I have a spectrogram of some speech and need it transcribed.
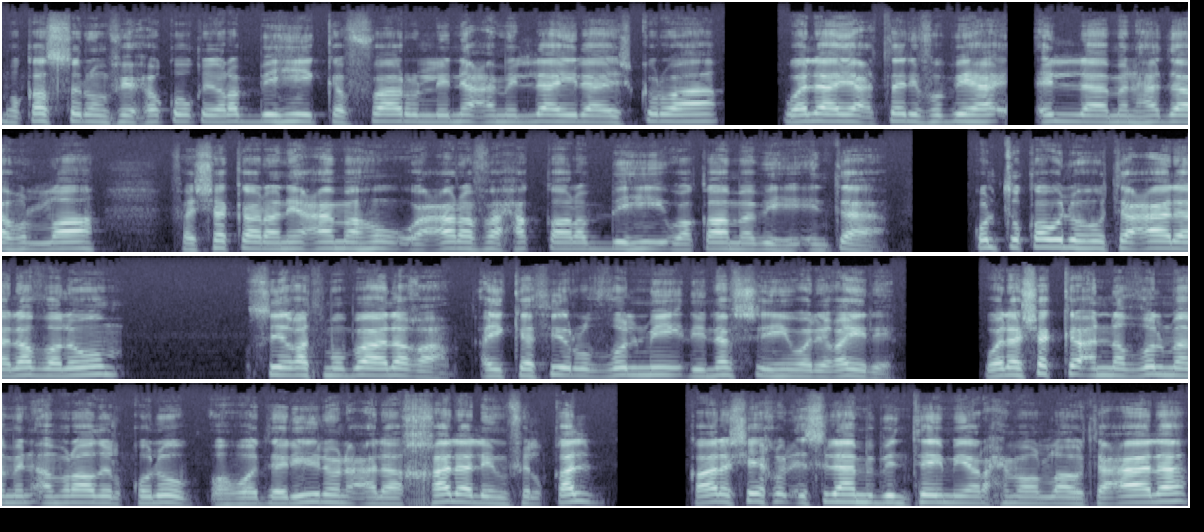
مقصر في حقوق ربه كفار لنعم الله لا يشكرها ولا يعترف بها إلا من هداه الله فشكر نعمه وعرف حق ربه وقام به انتهى. قلت قوله تعالى لظلوم صيغة مبالغة أي كثير الظلم لنفسه ولغيره. ولا شك أن الظلم من أمراض القلوب وهو دليل على خلل في القلب. قال شيخ الإسلام ابن تيمية رحمه الله تعالى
